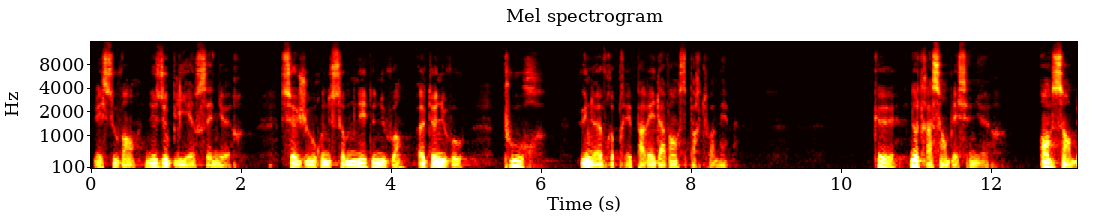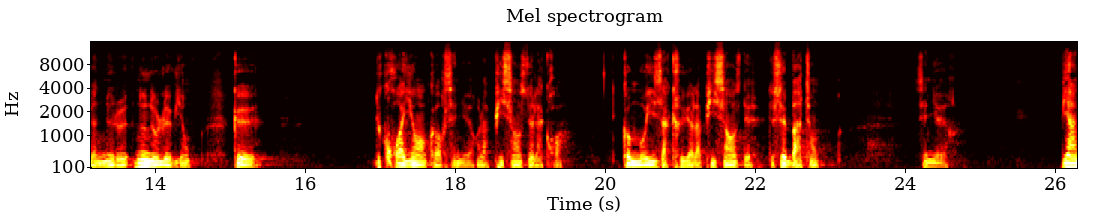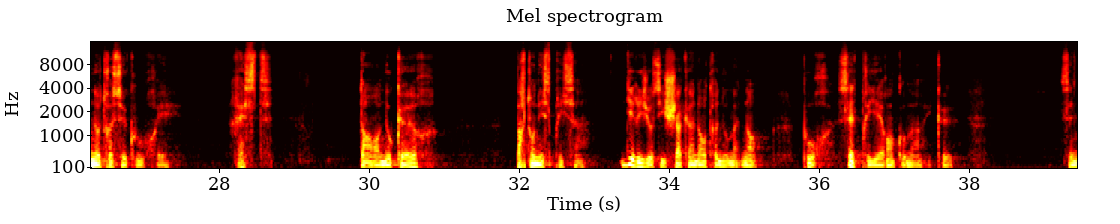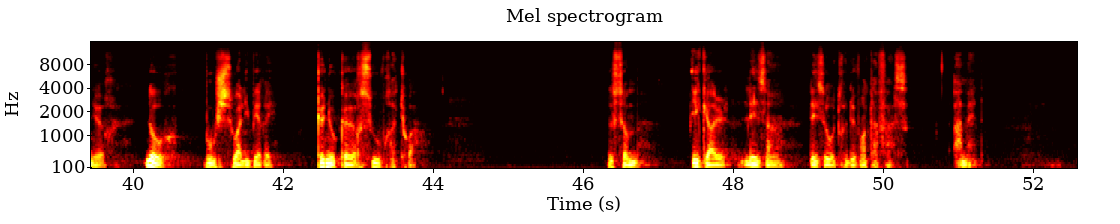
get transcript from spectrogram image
Et souvent, nous oublions, Seigneur, ce jour où nous sommes nés de nouveau, euh, de nouveau pour une œuvre préparée d'avance par toi-même. Que notre assemblée, Seigneur, ensemble, nous nous, levions, que nous croyons encore, Seigneur, en la puissance de la croix, comme Moïse a cru à la puissance de, ce bâton. Seigneur, viens à notre secours et reste dans nos cœurs par ton Esprit Saint. Dirige aussi chacun d'entre nous maintenant pour cette prière en commun et que, Seigneur, nos bouches soient libérées, que nos cœurs s'ouvrent à toi nous sommes égaux les uns des autres devant ta face. Amen.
